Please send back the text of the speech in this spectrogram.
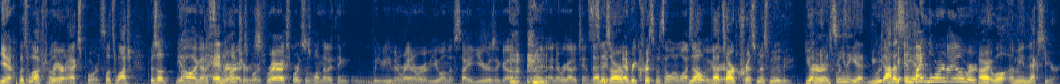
Yeah. Let's watch Rare Hunter. Exports. Let's watch. There's a you know, Oh, I got to see Rare Headhunters. Exports. Rare Exports is one that I think we even ran a review on the site years ago. I, I never got a chance to That see is it. our- Every Christmas I want to watch that No, movie. that's Rare our Exports. Christmas movie. You haven't Rare even seen it yet. You gotta see Invite it. Laura and I over. All right. Well, I mean, next year.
